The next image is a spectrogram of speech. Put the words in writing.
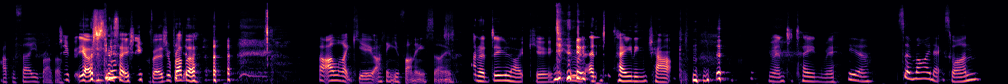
I prefer your brother. She- yeah, I was just going to say, she prefers your brother. but I like you. I think you're funny, so. And I do like you. You're an entertaining chap. You entertain me. yeah. So my next one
